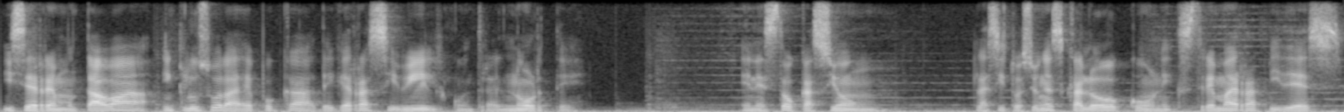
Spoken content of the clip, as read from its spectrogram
y se remontaba incluso a la época de guerra civil contra el norte. En esta ocasión, la situación escaló con extrema rapidez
